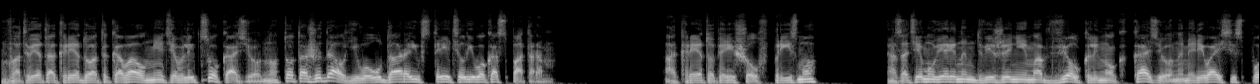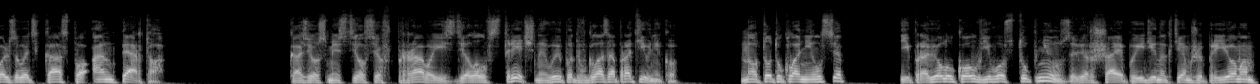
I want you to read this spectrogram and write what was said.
В ответ Акреду атаковал, метя в лицо Казио, но тот ожидал его удара и встретил его Каспатором а Крето перешел в призму, а затем уверенным движением обвел клинок Казио, намереваясь использовать Каспо Анперто. Казио сместился вправо и сделал встречный выпад в глаза противнику, но тот уклонился и провел укол в его ступню, завершая поединок тем же приемом,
